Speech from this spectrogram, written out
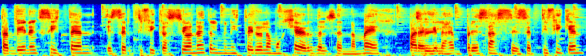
También existen eh, certificaciones del Ministerio de la Mujer, del CERNAMEG, para que las empresas se certifiquen.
